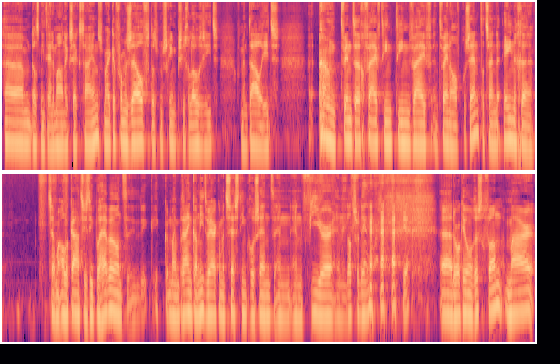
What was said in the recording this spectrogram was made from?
ehm, dat is niet helemaal een exact science, maar ik heb voor mezelf, dat is misschien psychologisch iets of mentaal iets, 20, 15, 10, 5 en 2,5 procent. Dat zijn de enige zeg maar, allocaties die ik wil hebben. Want ik, ik, mijn brein kan niet werken met 16 procent en, en 4 en dat soort dingen. Eh, daar word ik heel onrustig van. Maar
